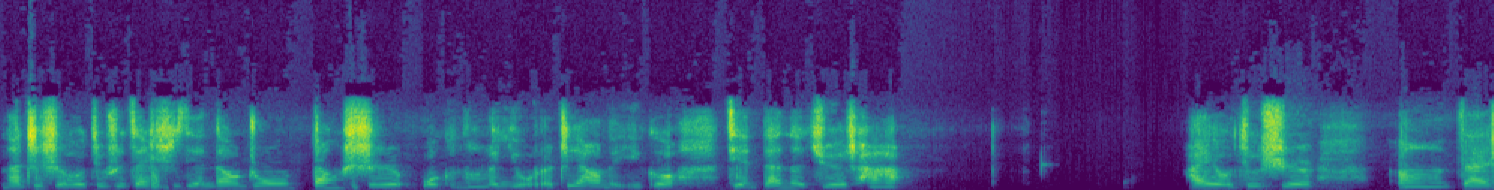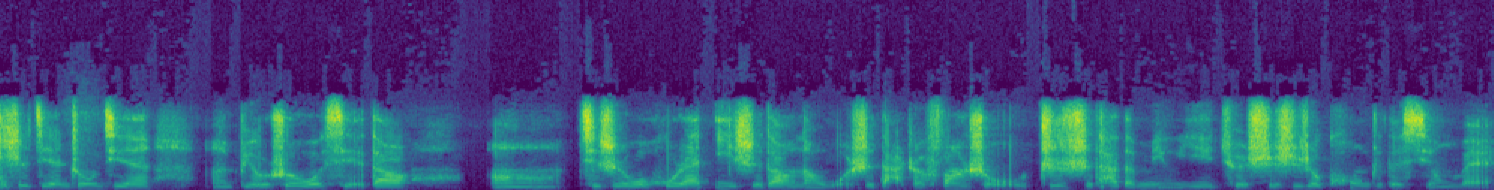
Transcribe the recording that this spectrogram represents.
那这时候就是在事件当中，当时我可能有了这样的一个简单的觉察。还有就是，嗯，在事件中间，嗯，比如说我写到。嗯，其实我忽然意识到呢，我是打着放手支持他的名义，却实施着控制的行为。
